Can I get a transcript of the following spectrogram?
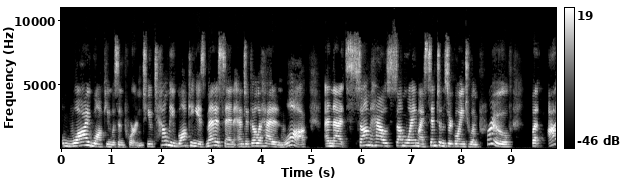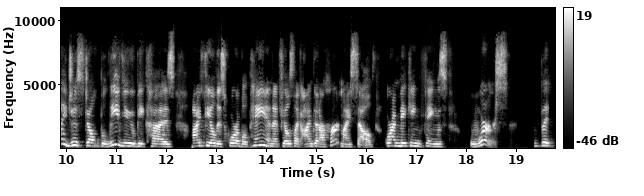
why walking was important. You tell me walking is medicine and to go ahead and walk, and that somehow, some way, my symptoms are going to improve. But I just don't believe you because I feel this horrible pain and it feels like I'm going to hurt myself or I'm making things worse. But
